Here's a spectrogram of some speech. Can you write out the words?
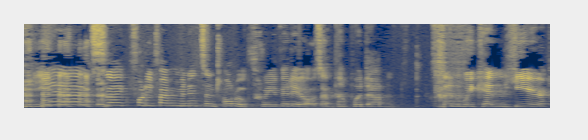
Yeah, it's like 45 minutes in total, three videos, and then we're done. Then we can hear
